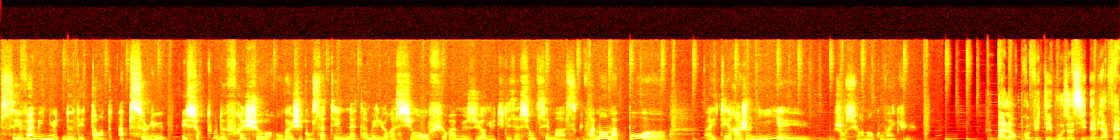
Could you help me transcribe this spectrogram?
C'est 20 minutes de détente absolue et surtout de fraîcheur. J'ai constaté une nette amélioration au fur et à mesure d'utilisation de ces masques. Vraiment, ma peau euh, a été rajeunie et J'en suis vraiment convaincue. Alors profitez vous aussi des bienfaits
